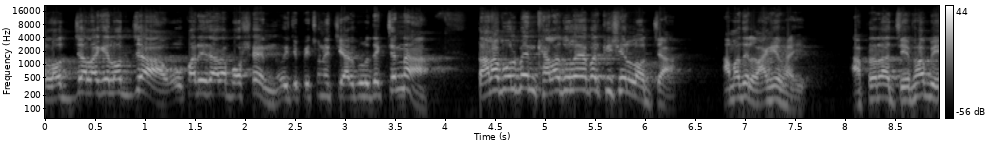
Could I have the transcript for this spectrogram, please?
লজ্জা লাগে, লজ্জা। ওপারে যারা বসেন, ওই যে পেছনে চেয়ারগুলো দেখছেন না, তারা বলবেন, খেলাধুলায় আবার কিসের লজ্জা? আমাদের লাগে ভাই। আপনারা যেভাবে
